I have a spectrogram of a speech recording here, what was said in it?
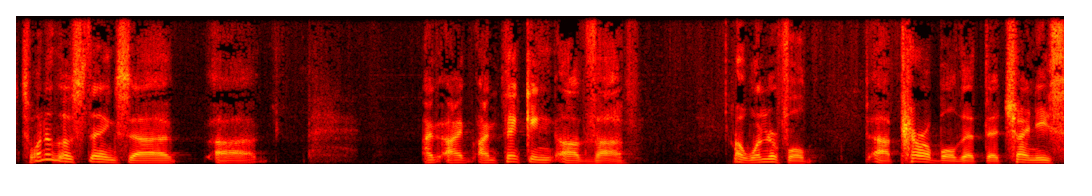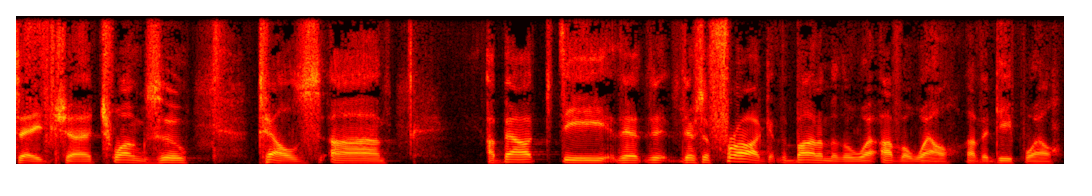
it's one of those things. Uh, uh, I, am thinking of uh, a wonderful uh, parable that the Chinese sage uh, Chuang Tzu tells about the, the, the, there's a frog at the bottom of the well, of a well of a deep well,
